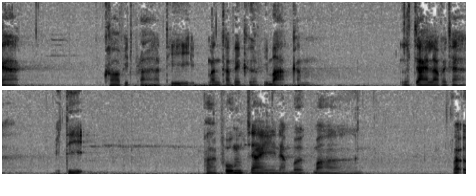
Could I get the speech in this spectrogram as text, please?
จากข้อผิดพลาดที่มันทำให้เกิดวิบากกรรมและใจเราก็จะปิติ ภาคภูมิใจนะเบิกบาน ว่าเอ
